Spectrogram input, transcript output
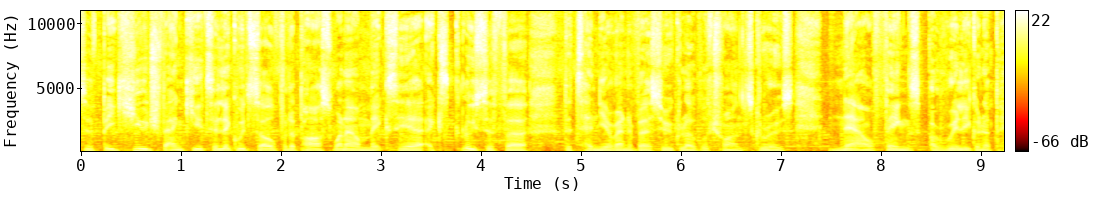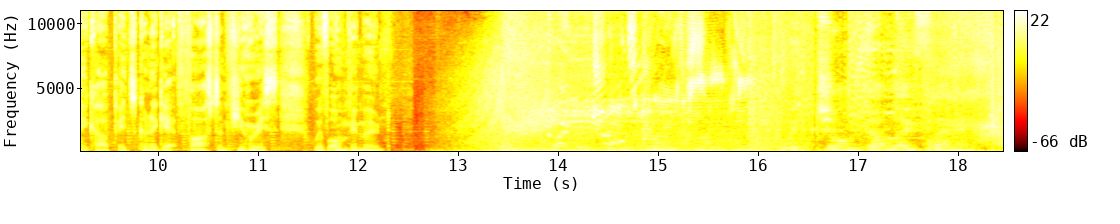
Massive, big, huge thank you to Liquid Soul for the past one hour mix here, exclusive for the 10 year anniversary of Global Trance Grooves. Now things are really going to pick up. It's going to get fast and furious with Envy Moon. Global Trance Grooves with John 00 Fleming.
